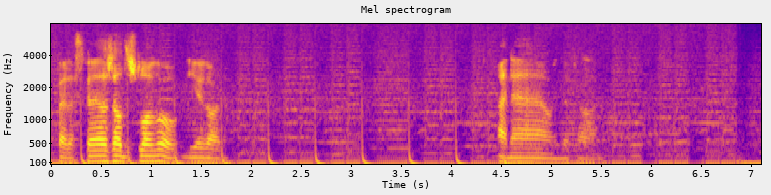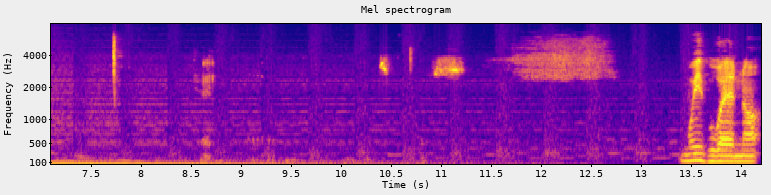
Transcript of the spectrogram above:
Espera, se calhar já deslogou. E agora? Ah não, ainda está lá. Muito bueno.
